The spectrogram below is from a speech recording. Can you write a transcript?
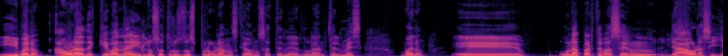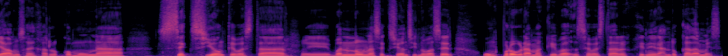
Y bueno, ahora de qué van a ir los otros dos programas que vamos a tener durante el mes. Bueno, eh, una parte va a ser un, ya ahora sí, ya vamos a dejarlo como una sección que va a estar, eh, bueno, no una sección, sino va a ser un programa que se va a estar generando cada mes.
